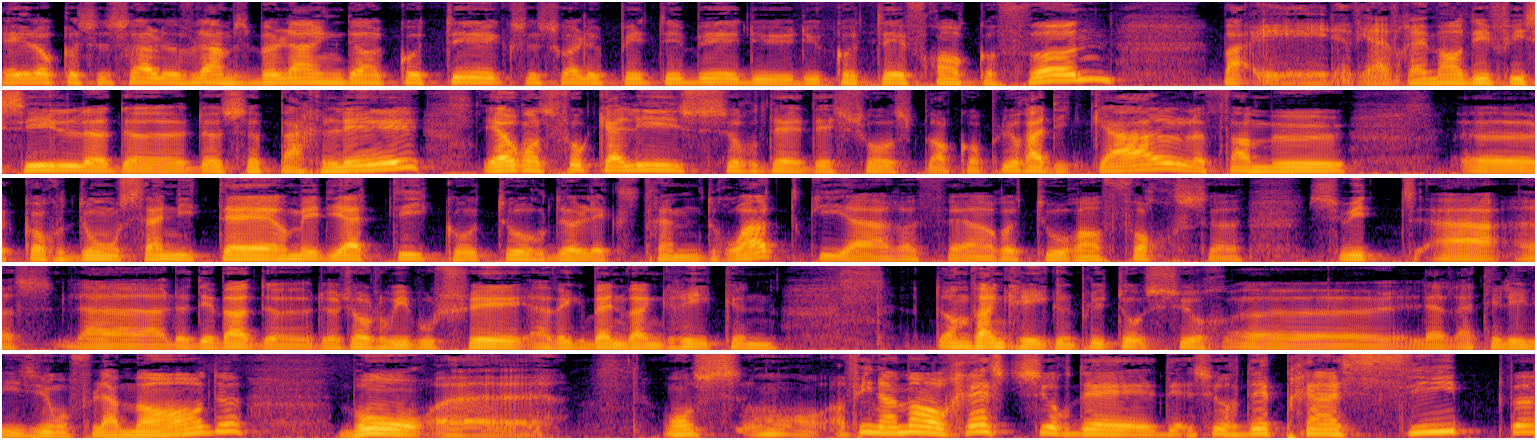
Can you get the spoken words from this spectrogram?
et alors que ce soit le Vlaams Belang d'un côté, que ce soit le PTB du, côté francophone, bah, il devient vraiment difficile de, se parler, et alors on se focalise sur des choses encore plus radicales, le fameux euh, cordon sanitaire médiatique autour de l'extrême droite qui a refait un retour en force euh, suite à euh, le débat de, Georges-Louis Boucher avec Ben Van Grieken, Tom Van Grieken plutôt sur la, télévision flamande. Bon, on, finalement on reste sur des, sur des principes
